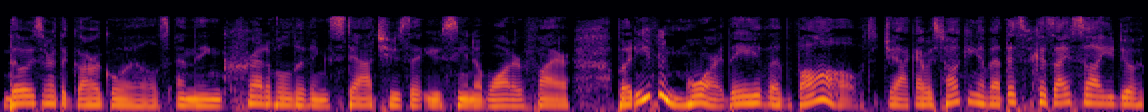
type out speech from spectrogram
those are the gargoyles and the incredible living statues that you've seen at Waterfire but even more they've evolved Jack I was talking about this because I saw you do a,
